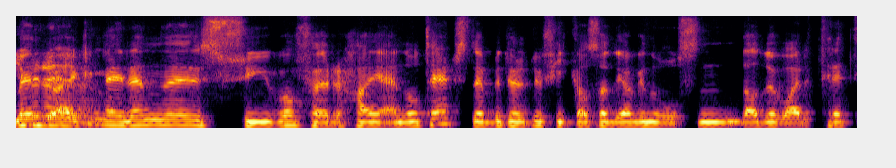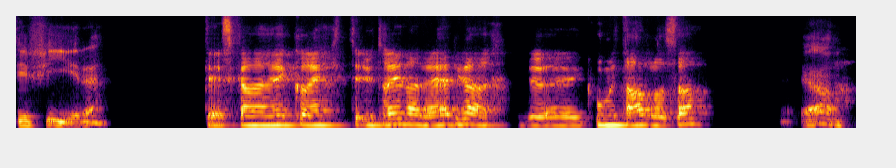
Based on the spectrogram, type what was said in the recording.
Men du er ikke mer enn eh, 47, har jeg notert. Så det betyr at du fikk altså diagnosen da du var 34. Det skal være korrekt utregna, Edgar. Du er kommentar også. Ja.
